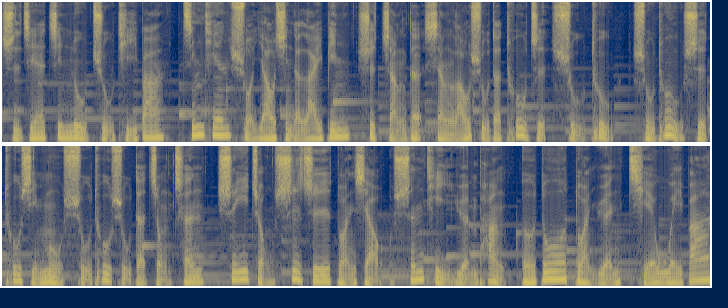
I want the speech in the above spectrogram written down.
直接进入主题吧。今天所邀请的来宾是长得像老鼠的兔子鼠兔。鼠兔是兔形目鼠兔属的总称，是一种四肢短小、身体圆胖、耳朵短圆且尾巴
